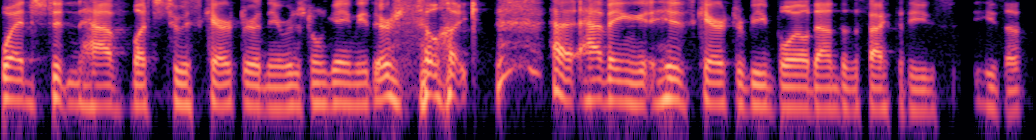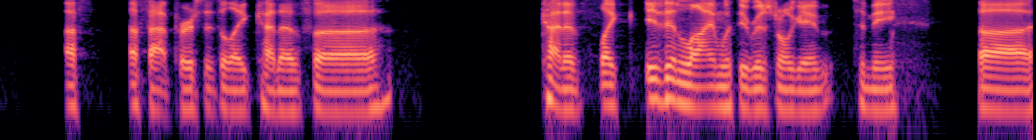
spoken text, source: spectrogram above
Wedge didn't have much to his character in the original game either. So like ha- having his character be boiled down to the fact that he's he's a a, a fat person to like kind of uh, kind of like is in line with the original game to me. Uh,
